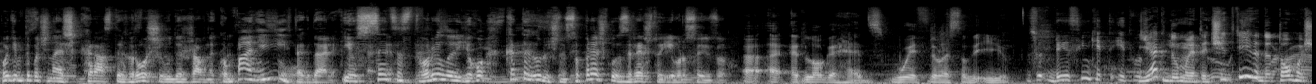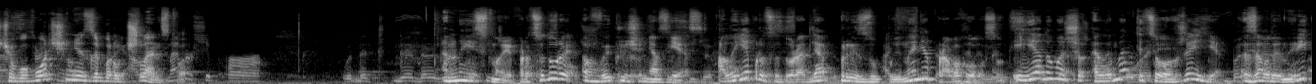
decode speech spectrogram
потім ти починаєш красти гроші у державних компаній і так далі. І ось все це створило його категоричну суперечку з рештою Євросоюзу. uh, it would Як думаєте, чи дійде до того, що в Угорщині заберуть членство? Не існує процедури виключення з ЄС, але є процедура для призупинення права голосу. І я думаю, що елементи цього вже є. За один рік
